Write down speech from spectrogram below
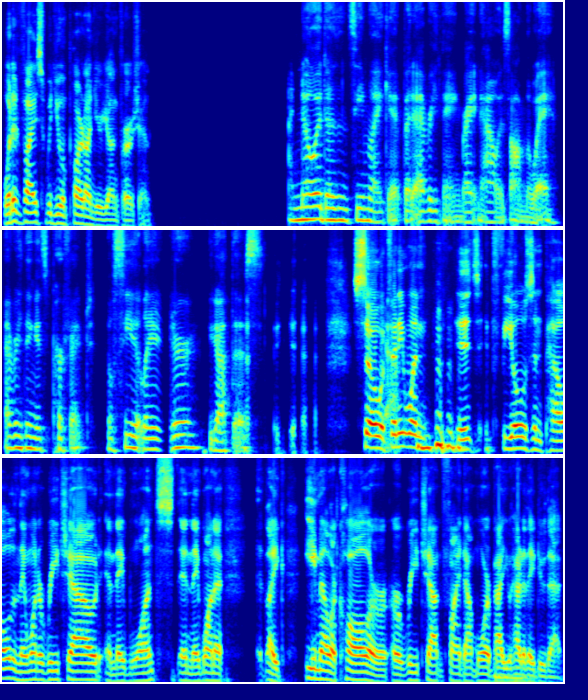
what advice would you impart on your young version I know it doesn't seem like it, but everything right now is on the way. Everything is perfect. You'll see it later. You got this. yeah. So yeah. if anyone is feels impelled and they want to reach out and they want and they want to like email or call or or reach out and find out more about you, how do mm-hmm. they do that?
